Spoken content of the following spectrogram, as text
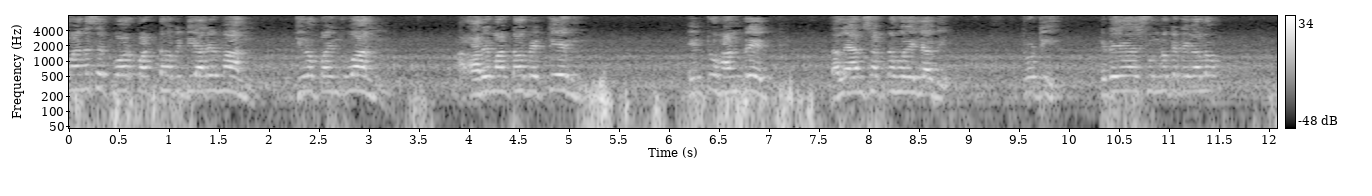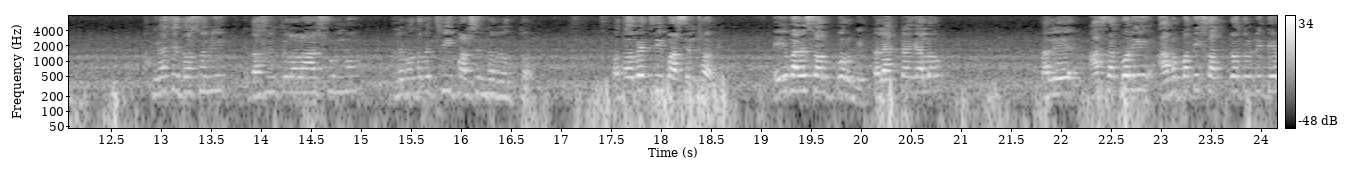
মাইনাসের পর পার্টটা হবে ডিআর এর মান। জিরো পয়েন্ট ওয়ান আর আর এর মানটা হবে টেন ইন্টু হান্ড্রেড তাহলে অ্যান্সারটা হয়ে যাবে। ত্রুটি। কেটে যাবে শূন্য কেটে গেল। ঠিক আছে? দশমিক। দশমিক তুলনা আর শূন্য। তাহলে কত হবে? থ্রি পার্সেন্ট হবে উত্তর। কত হবে? থ্রি পার্সেন্ট হবে। এইভাবে সলভ করবে। তাহলে একটা গেল। তাহলে আশা করি আনুপাতিক শতকরা ত্রুটিতে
